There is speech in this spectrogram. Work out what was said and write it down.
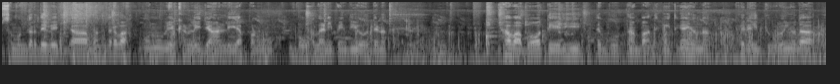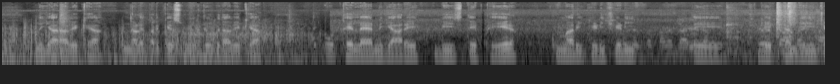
ਸਮੁੰਦਰ ਦੇ ਵਿੱਚ, ਆ ਮੰਦਿਰ ਵਾ, ਉਹਨੂੰ ਵੇਖਣ ਲਈ, ਜਾਣ ਲਈ ਆਪਾਂ ਨੂੰ ਬੋਟ ਲੈਣੀ ਪੈਂਦੀ ਉਸ ਦਿਨ ਹਵਾ ਬਹੁਤ ਤੇਜ਼ ਸੀ ਤੇ ਬੋਟਾਂ ਬੰਦ ਕੀਤੀਆਂ ਸੀ ਉਹਨਾਂ। ਫਿਰ ਅਸੀਂ ਦੂਰੋਂ ਹੀ ਉਹਦਾ ਨਜ਼ਾਰਾ ਵੇਖਿਆ, ਨਾਲੇ ਤੜਕੇ ਸੂਰਜ ਉੱਗਦਾ ਵੇਖਿਆ ਤੇ ਉੱਥੇ ਲੈ ਨਜ਼ਾਰੇ ਬੀਚ ਤੇ ਫੇਰ ਮਾਰੀ ਕਿਹੜੀ ਛੇੜੀ ਤੇ ਵੇਖਿਆ ਬੀਚ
